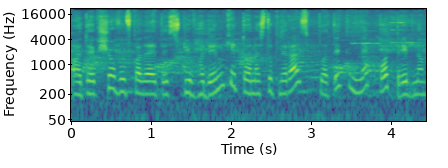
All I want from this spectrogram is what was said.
а, то якщо ви вкладаєтесь в півгодинки, то наступний раз платити не потрібно.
